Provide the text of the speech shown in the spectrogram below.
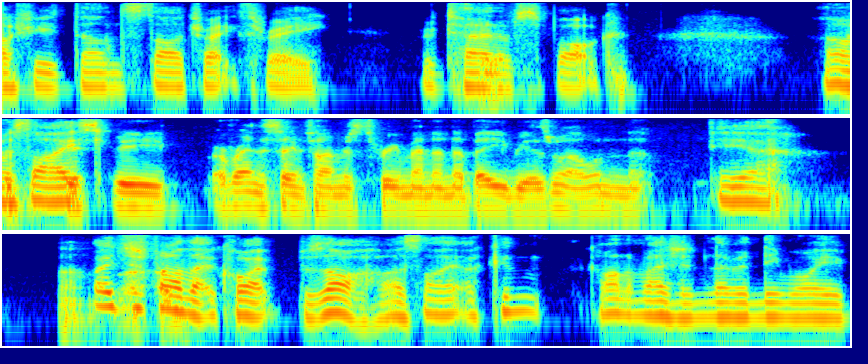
after he'd done Star Trek Three, Return Yeah. of Spock. I was like, this would be around the same time as Three Men and a Baby as well, wouldn't it? Yeah. Uh, I just found that quite bizarre. I was like, I can can't imagine Leonard Nimoy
